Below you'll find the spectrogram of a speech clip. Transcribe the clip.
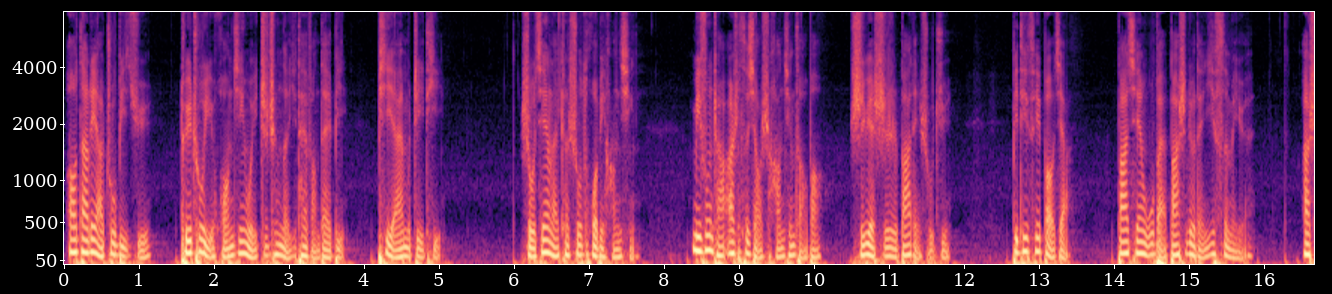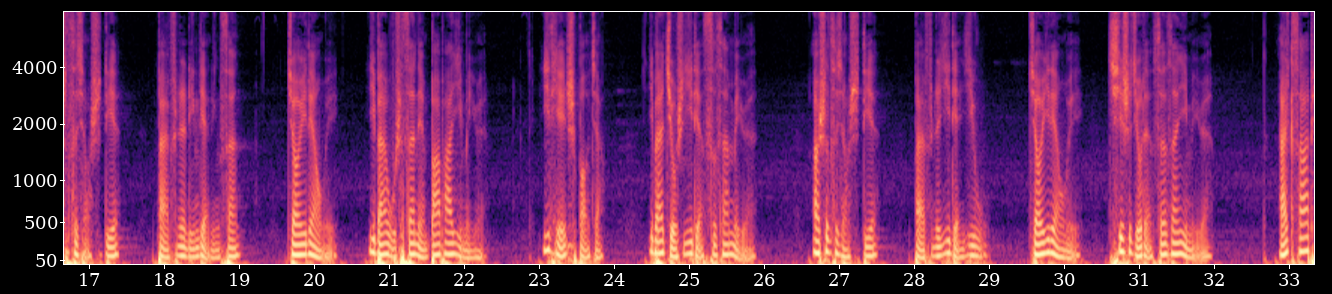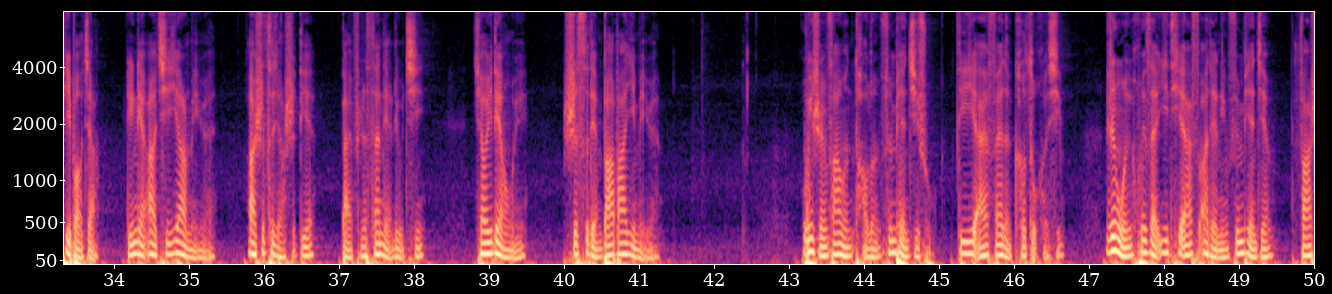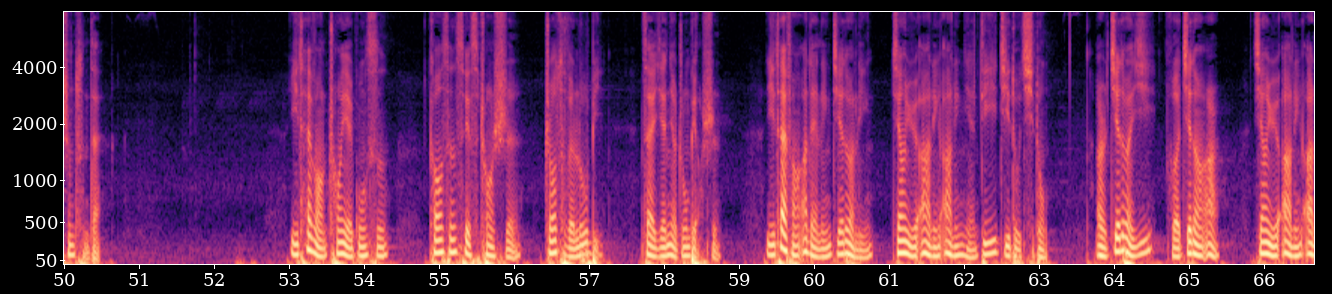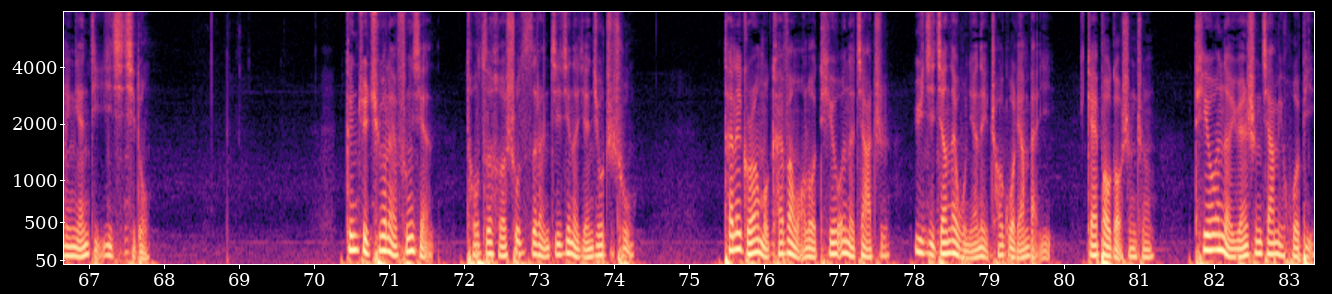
澳大利亚铸币局推出以黄金为支撑的以太坊代币 PMGT。首先来看数字货币行情。蜜蜂查二十四小时行情早报，十月十日八点数据：BTC 报价八千五百八十六点一四美元，二十四小时跌百分之零点零三，交易量为一百五十三点八八亿美元。ETH 报价一百九十一点四三美元。二十四小时跌百分之一点一五，交易量为七十九点三三亿美元。XRP 报价零点二七一二美元，二十四小时跌百分之三点六七，交易量为十四点八八亿美元。威神发文讨论分片技术 DEFI 的可组合性，认为会在 ETF 二点零分片间发生存在。以太坊创业公司 Consensus 创始人。Joseph Luby 在演讲中表示，以太坊2.0阶段零将于2020年第一季度启动，而阶段一和阶段二将于2020年底一起启动。根据区块链风险投资和数字资产基金的研究指出，Telegram 开放网络 TON 的价值预计将在五年内超过两百亿。该报告声称，TON 的原生加密货币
